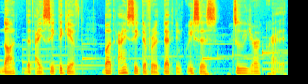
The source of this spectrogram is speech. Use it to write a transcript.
Not that I seek the gift, but I seek the fruit that increases to your credit.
